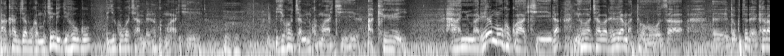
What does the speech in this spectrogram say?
akajabuka mu kindi gihugu igikorwa cya mbere no kumwakira mm-hmm. igikorwa cya mbere no kumwakira akeye hanyuma rero muri uko kwakira niho hacaba rero y'amatohoza eh, dogiteri reka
